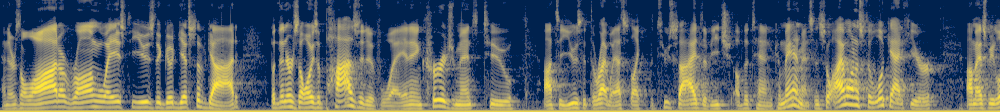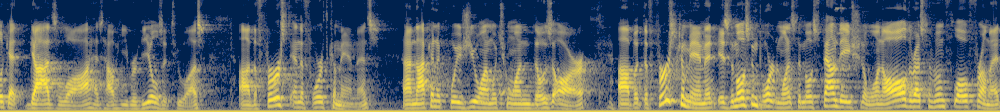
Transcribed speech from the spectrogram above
And there's a lot of wrong ways to use the good gifts of God. But then there's always a positive way, an encouragement to uh, to use it the right way. That's like the two sides of each of the Ten Commandments. And so I want us to look at here, um, as we look at God's law, as how He reveals it to us, uh, the first and the fourth commandments. And I'm not going to quiz you on which one those are, uh, but the first commandment is the most important one. It's the most foundational one. All the rest of them flow from it.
